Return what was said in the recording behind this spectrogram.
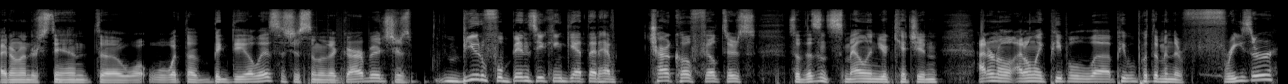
I don't understand uh, what, what the big deal is. It's just another garbage. There's beautiful bins you can get that have charcoal filters so it doesn't smell in your kitchen. I don't know. I don't like people uh, people put them in their freezer.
